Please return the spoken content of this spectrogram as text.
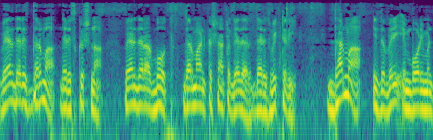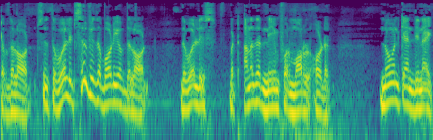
where there is Dharma, there is Krishna. Where there are both Dharma and Krishna together, there is victory. Dharma is the very embodiment of the Lord. Since the world itself is the body of the Lord, the world is but another name for moral order. No one can deny it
